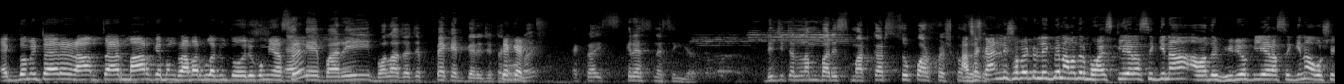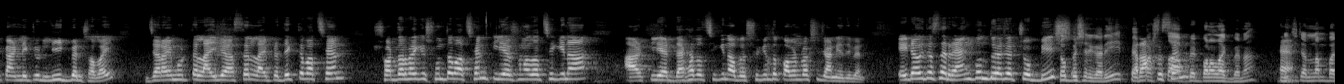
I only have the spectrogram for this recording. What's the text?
একদমই টায়ারের টায়ার মার্ক এবং কিন্তু ওইরকমই আছে। একেবারেই বলা যায় যে প্যাকেট গাড়ি যেটা। একটা স্ক্র্যাচ না single digital number smart card super fresh আচ্ছা কাইন্ডলি সবাই একটু লিখবেন আমাদের ভয়েস ক্লিয়ার আছে কিনা আমাদের ভিডিও ক্লিয়ার আছে কিনা অবশ্যই কাইন্ডলি একটু লিখবেন সবাই। যারা এই মুহূর্তে লাইভে আছেন লাইভটা দেখতে পাচ্ছেন সর্দার ভাইকে শুনতে পাচ্ছেন ক্লিয়ার শোনা যাচ্ছে কিনা? আর ক্লিয়ার দেখা যাচ্ছে কিনা অবশ্যই কিন্তু কমেন্ট বক্সে জানিয়ে দিবেন। এটা হইতেছে র্যাঙ্কন দুই হাজার চব্বিশ? চব্বিশের গাড়ি পেপারস? আপডেট বলা লাগবে না। Digital number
